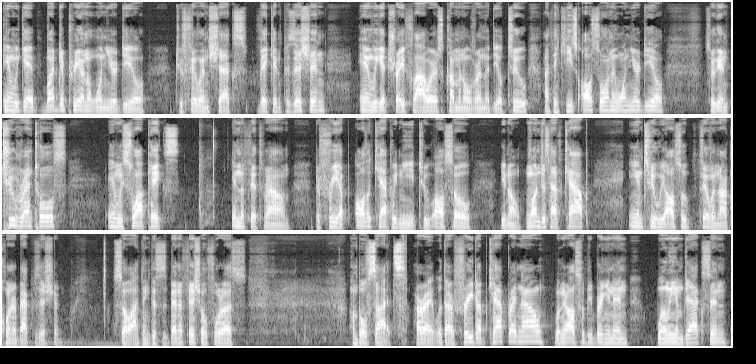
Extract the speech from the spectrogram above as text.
and we get Bud Dupree on a one-year deal to fill in Shaq's vacant position and we get Trey Flowers coming over in the deal too. I think he's also on a one year deal. So getting two rentals and we swap picks in the fifth round to free up all the cap we need to also, you know, one, just have cap, and two, we also fill in our cornerback position. So I think this is beneficial for us on both sides. All right, with our freed up cap right now, we're going to also be bringing in William Jackson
